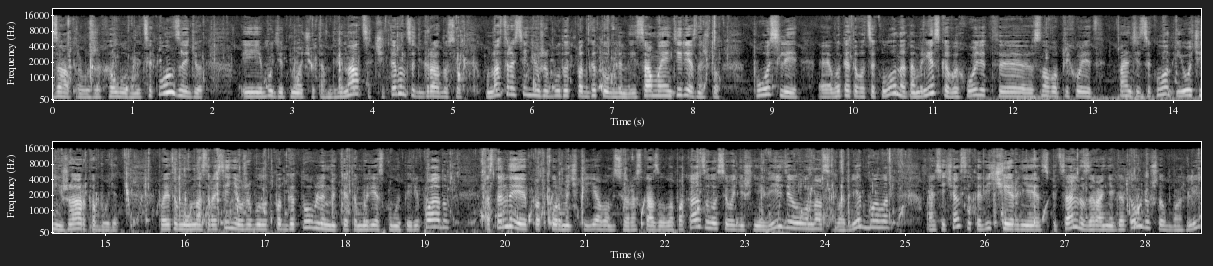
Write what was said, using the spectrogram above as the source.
завтра уже холодный циклон зайдет, и будет ночью там 12-14 градусов, у нас растения уже будут подготовлены. И самое интересное, что после э, вот этого циклона там резко выходит, э, снова приходит антициклон и очень жарко будет. Поэтому у нас растения уже будут подготовлены к этому резкому перепаду. Остальные подкормочки я вам все рассказывала, показывала. Сегодняшнее видео у нас в обед было. А сейчас это вечернее. Специально заранее готовлю, чтобы могли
